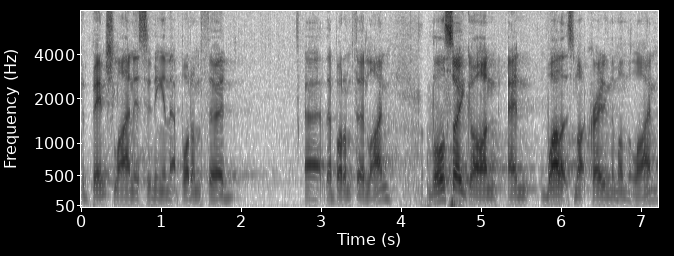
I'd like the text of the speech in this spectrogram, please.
the bench line is sitting in that bottom third, uh, that bottom third line. We've also gone, and while it's not creating them on the line,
